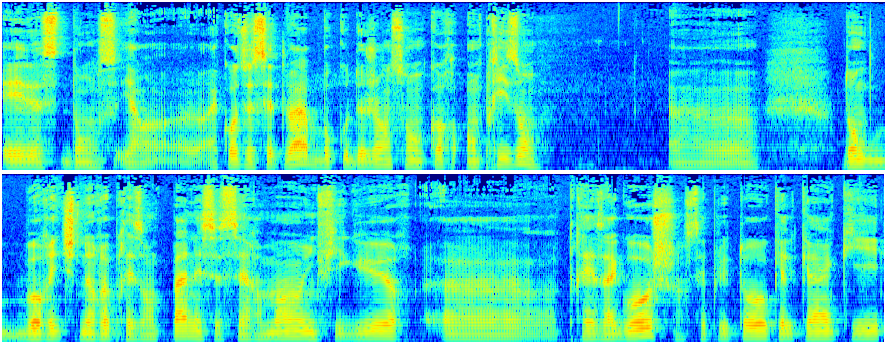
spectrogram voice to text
et donc, à cause de cette loi, beaucoup de gens sont encore en prison. Euh, donc Boric ne représente pas nécessairement une figure euh, très à gauche, c'est plutôt quelqu'un qui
